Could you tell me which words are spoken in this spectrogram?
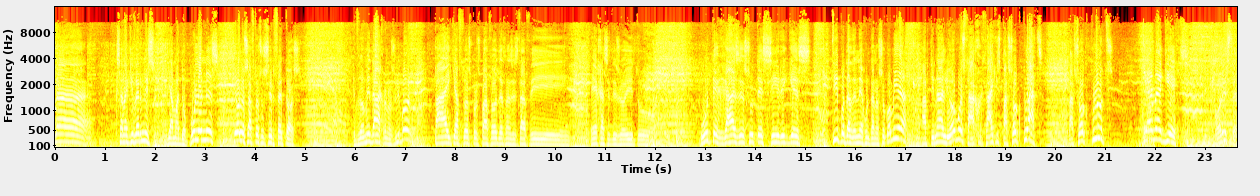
να ξανακυβερνήσει. Διαμαντοπούλενες και όλος αυτός ο συρφετός. 70χρονος λοιπόν πάει και αυτός προσπαθώντας να ζεσταθεί. Έχασε τη ζωή του. Ούτε γάζες ούτε σύριγγες τίποτα δεν έχουν τα νοσοκομεία. Απ' την άλλη όμως θα, θα έχεις πασόκ πλάτς. Πασόκ πλούτς. Τι ανάγκη έχεις; Ορίστε.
